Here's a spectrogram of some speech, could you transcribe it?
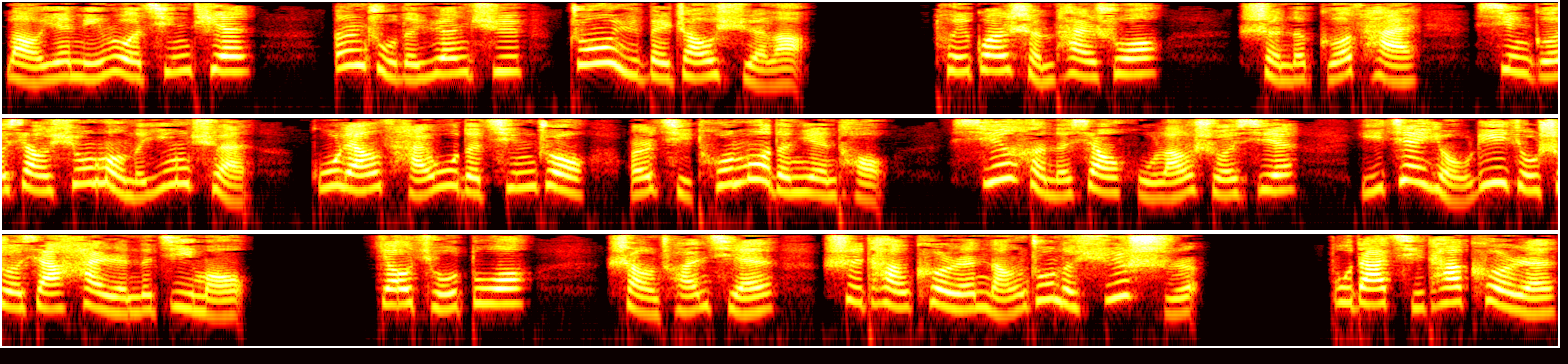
老爷名若青天，恩主的冤屈终于被昭雪了。”推官审判说：“审的格才性格像凶猛的鹰犬。”估量财物的轻重而起吞没的念头，心狠的像虎狼蛇蝎，一见有利就设下害人的计谋。要求多，赏船钱试探客人囊中的虚实，不搭其他客人，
